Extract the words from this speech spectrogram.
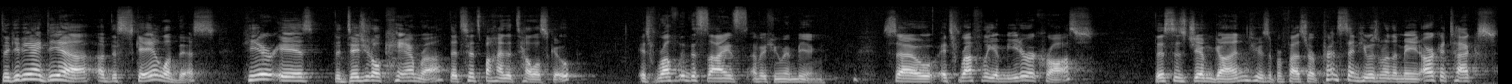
To give you an idea of the scale of this, here is the digital camera that sits behind the telescope. It's roughly the size of a human being. So it's roughly a meter across. This is Jim Gunn, who's a professor at Princeton. He was one of the main architects.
